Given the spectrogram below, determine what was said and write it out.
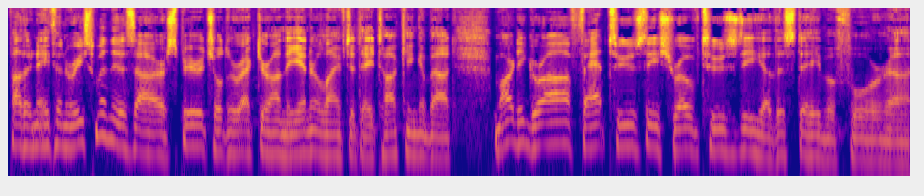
Father Nathan Reesman is our spiritual director on the Inner Life today, talking about Mardi Gras, Fat Tuesday, Shrove Tuesday, uh, this day before uh,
